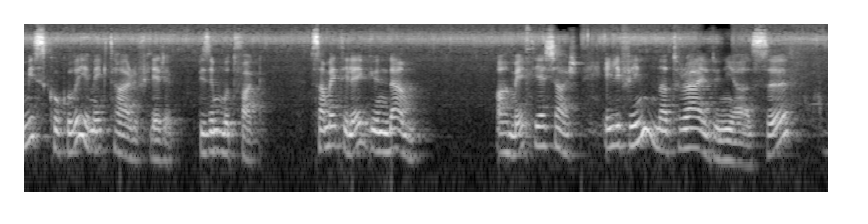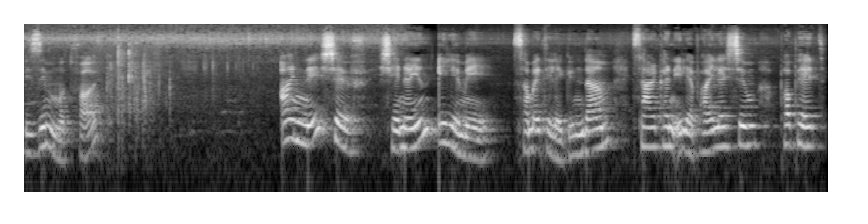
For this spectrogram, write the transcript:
Mis kokulu yemek tarifleri. Bizim mutfak. Samet ile gündem. Ahmet Yaşar. Elif'in Natural Dünyası. Bizim Mutfak. Anne Şef. Şenay'ın El Emeği. Samet ile Gündem. Serkan ile Paylaşım. Papet.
